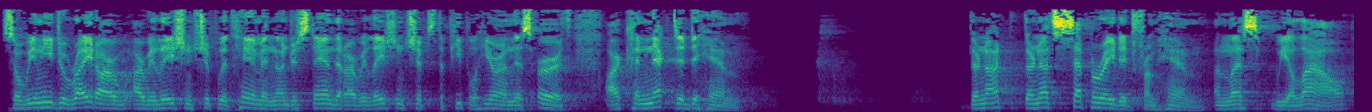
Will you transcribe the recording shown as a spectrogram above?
So we need to right our, our relationship with Him and understand that our relationships to people here on this earth are connected to Him. They're not, they're not separated from Him unless we allow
